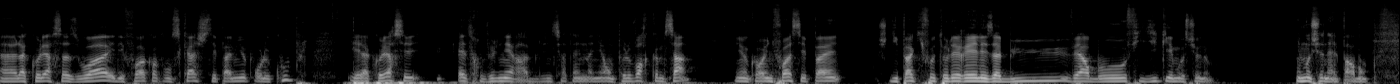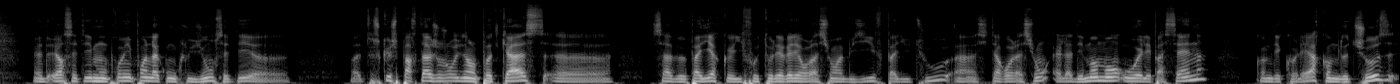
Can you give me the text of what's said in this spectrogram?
euh, la colère ça se voit et des fois quand on se cache c'est pas mieux pour le couple et la colère c'est être vulnérable d'une certaine manière. On peut le voir comme ça et encore une fois c'est pas je dis pas qu'il faut tolérer les abus verbaux, physiques, émotionnels. Émotionnels pardon. Euh, d'ailleurs c'était mon premier point de la conclusion, c'était tout ce que je partage aujourd'hui dans le podcast, euh, ça ne veut pas dire qu'il faut tolérer les relations abusives, pas du tout. Euh, si ta relation, elle a des moments où elle n'est pas saine, comme des colères, comme d'autres choses,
